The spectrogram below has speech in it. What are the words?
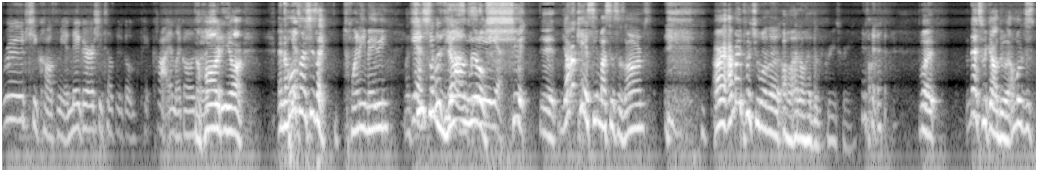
rude. She calls me a nigger. She tells me to go pick cotton, like all this The hard shit. ER. And the whole Yeah. time she's like 20 maybe. Like Yeah, she's she some was young young. little Yeah, yeah. shit that y'all can't see my sister's arms. All right, I might put you on the. Oh, I don't have the green screen. But next week I'll do it. I'm gonna just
